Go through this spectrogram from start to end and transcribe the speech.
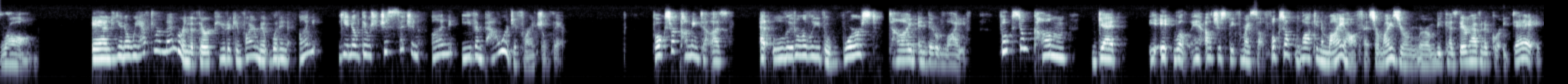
wrong. And you know we have to remember in the therapeutic environment what an un you know there's just such an uneven power differential there. Folks are coming to us at literally the worst time in their life. Folks don't come get it, well, I'll just speak for myself. Folks don't walk into my office or my Zoom room because they're having a great day.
